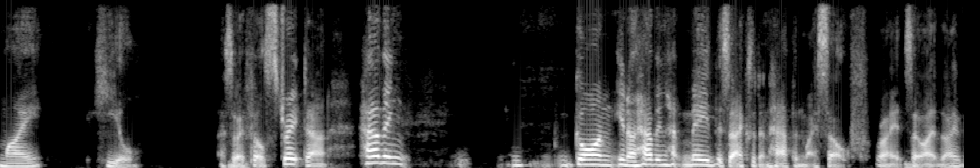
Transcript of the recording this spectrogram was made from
my heel. So. I hmm. fell straight down having gone, you know, having made this accident happen myself, right? So mm. I, I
